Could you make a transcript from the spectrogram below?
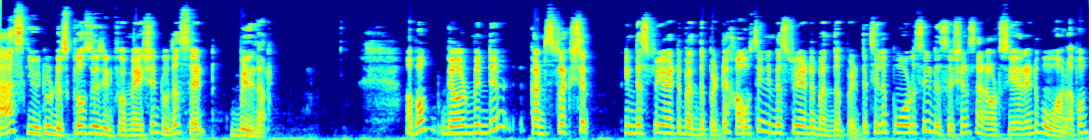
ask you to disclose this information to the set builder അപ്പം ഗവൺമെൻറ് കൺസ്ട്രക്ഷൻ ഇൻഡസ്ട്രിയുമായിട്ട് ബന്ധപ്പെട്ട് ഹൗസിംഗ് ഇൻഡസ്ട്രിയുമായിട്ട് ബന്ധപ്പെട്ട് ചില പോളിസി ഡിസിഷൻസ് അനൗൺസ് ചെയ്യാനായിട്ട് പോവുകയാണ് അപ്പം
